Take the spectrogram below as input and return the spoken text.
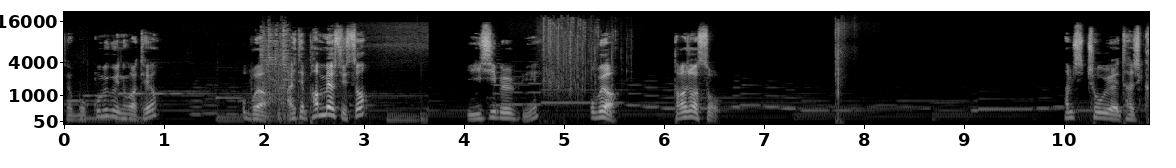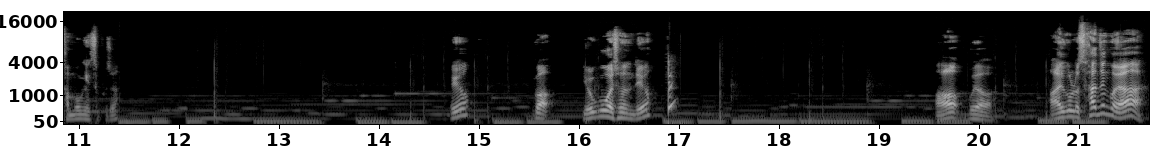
제가 뭐 꾸미고 있는 것 같아요? 어 뭐야 아이템 판매할 수 있어? 20을 위해? 어 뭐야 다 가져왔어 30초 후에 다시 감옥에서 보자 왜요? 이거 열고 가셨는데요? 아 뭐야 아 이걸로 사는 거야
